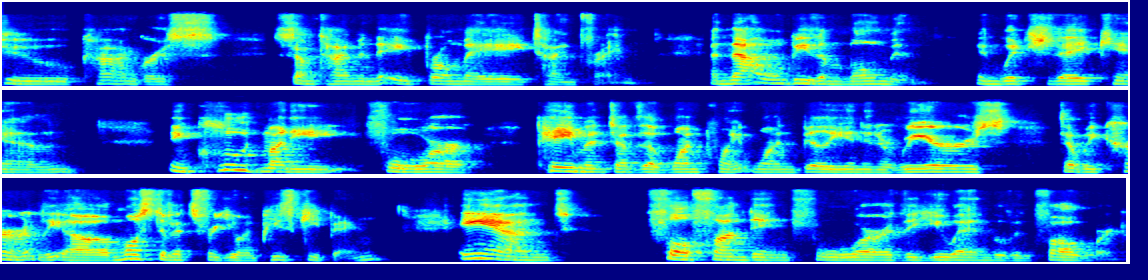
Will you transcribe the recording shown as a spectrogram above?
to Congress sometime in the April May timeframe. And that will be the moment in which they can include money for payment of the 1.1 billion in arrears that we currently owe. Most of it's for UN peacekeeping and full funding for the UN moving forward.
